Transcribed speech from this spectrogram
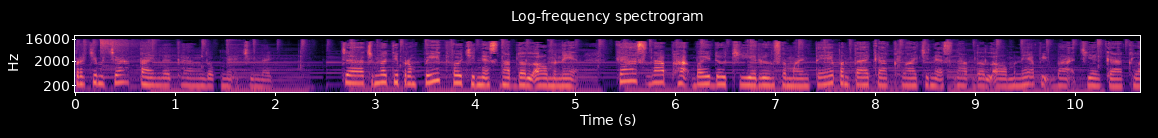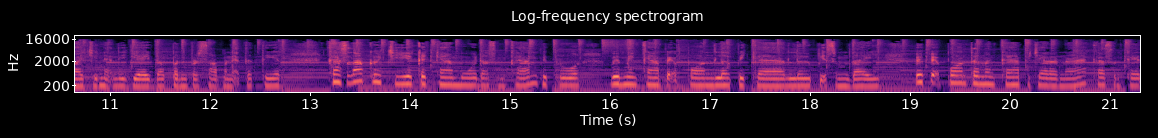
ប្រជាម្ចាស់តែនៅខាងលោកអ្នកជានិច្ចចាចំណុចទី7ធ្វើជាអ្នកស្ដាប់ដ៏ល្អម្នាក់ការស្ដាប់ហាក់បីដូចជារឿងសាមញ្ញទេប៉ុន្តែការខ្លាចជាអ្នកស្ដាប់ដ៏ល្អម្នាក់ពិបាកជាងការខ្លាចជាអ្នកនិយាយដ៏ប៉ិនប្រសប់ម្នាក់ទៅទៀតការស្ដាប់គឺជាកិច្ចការមួយដ៏សំខាន់ពីព្រោះវាមានការពាក់ព័ន្ធលើសពីការលើពាក្យសម្ដីវាពាក់ព័ន្ធទៅនឹងការពិចារណាការសង្កេត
